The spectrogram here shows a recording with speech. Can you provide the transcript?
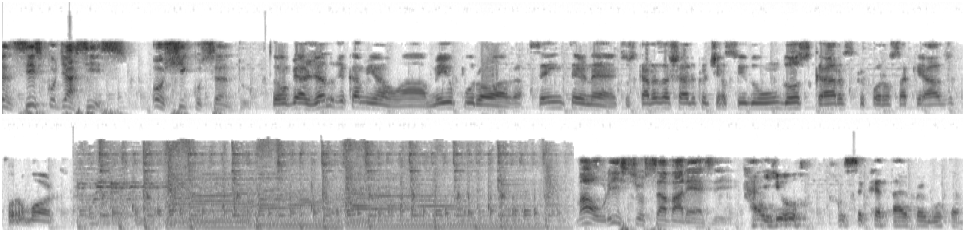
Francisco de Assis, o Chico Santo. Estão viajando de caminhão a meio por hora, sem internet. Os caras acharam que eu tinha sido um dos caras que foram saqueados e que foram mortos. Maurício Savarese. Aí o, o secretário pergunta,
